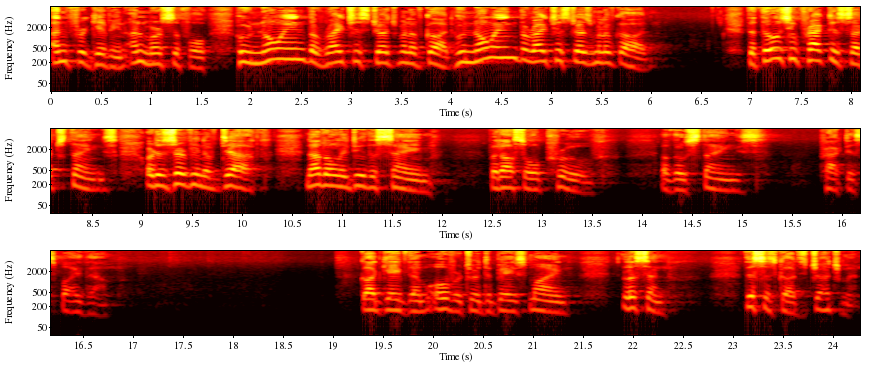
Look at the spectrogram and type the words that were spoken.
unforgiving, unmerciful, who knowing the righteous judgment of God, who knowing the righteous judgment of God, that those who practice such things are deserving of death, not only do the same, but also approve of those things practiced by them. God gave them over to a debased mind. Listen, this is God's judgment.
